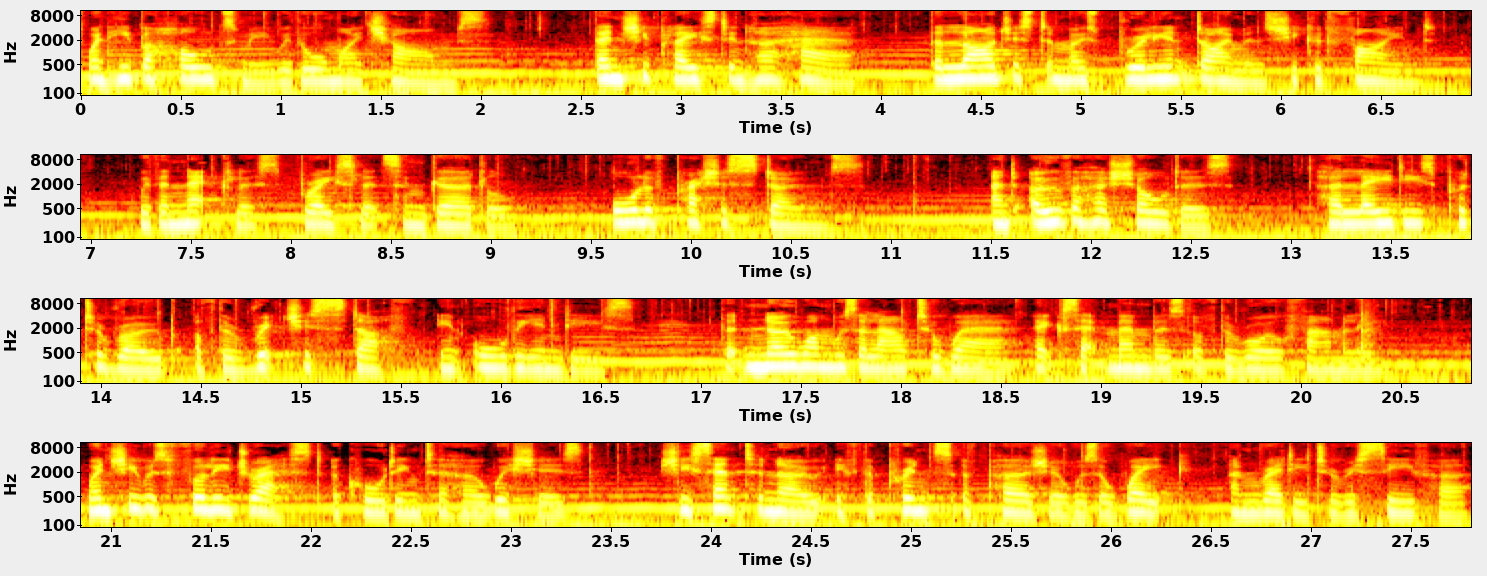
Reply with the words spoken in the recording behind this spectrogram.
when he beholds me with all my charms? Then she placed in her hair the largest and most brilliant diamonds she could find, with a necklace, bracelets, and girdle, all of precious stones. And over her shoulders, her ladies put a robe of the richest stuff in all the Indies, that no one was allowed to wear except members of the royal family. When she was fully dressed according to her wishes, she sent to know if the Prince of Persia was awake and ready to receive her,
